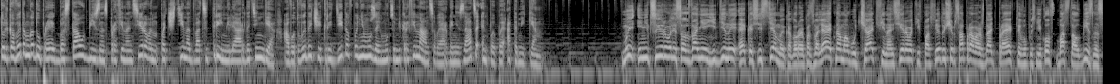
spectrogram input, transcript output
Только в этом году проект «Бастау Бизнес» профинансирован почти на 23 миллиарда тенге, а вот выдачей кредитов по нему займутся микрофинансовые организации НПП «Атамикен». Мы инициировали создание единой экосистемы, которая позволяет нам обучать, финансировать и в последующем сопровождать проекты выпускников Бастау Бизнес.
